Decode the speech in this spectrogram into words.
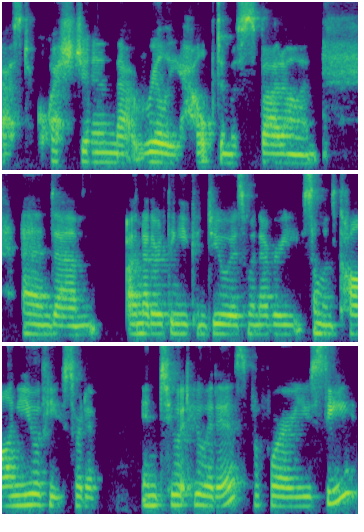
asked a question that really helped and was spot on and um, another thing you can do is whenever someone's calling you if you sort of intuit who it is before you see,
